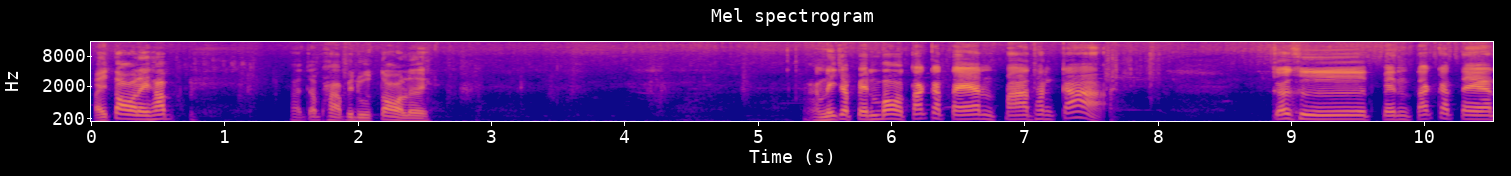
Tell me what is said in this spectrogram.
ไปต่อเลยครับเราจะพาไปดูต่อเลย อันนี้จะเป็นบ่อตั๊กกะแตนปลาทังก้า ก็คือเป็นตั๊กกะแตน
